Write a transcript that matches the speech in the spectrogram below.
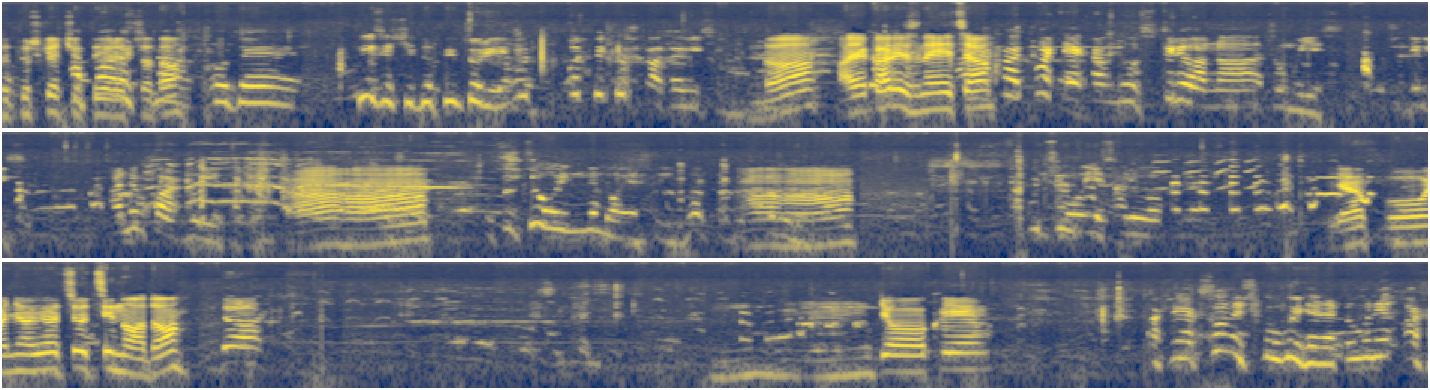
Петушки 400, да? От е, тисячі до півтори. От, от петушка зависимо. Да? А яка різниця? Яка бачите, яка в нього стріла на цьому є. Дивіться. А не в кожного є. Ага. У цього і немає. Ага. У цього є стріла. Я поняв. І оцю да? Да. М, Дякую. Аж як сонечко вигляне, то вони аж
